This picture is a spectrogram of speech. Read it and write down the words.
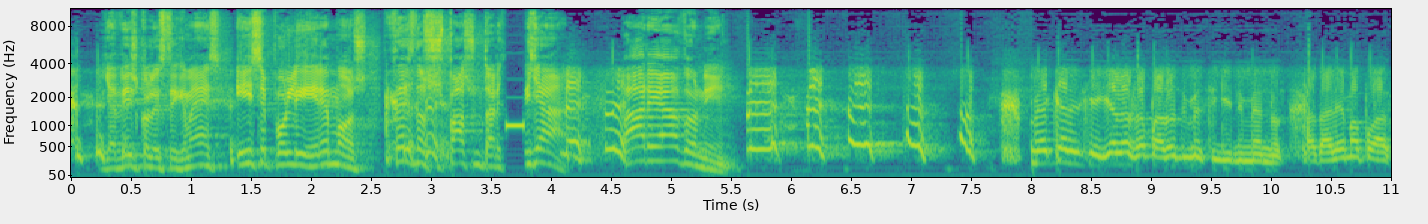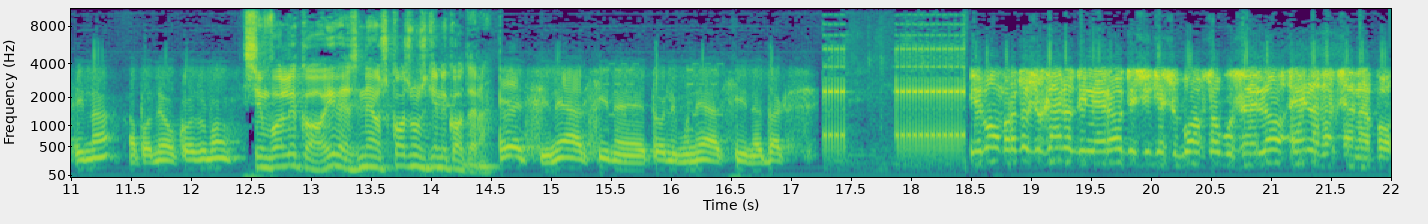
Για δύσκολες στιγμές. Είσαι πολύ ήρεμος. Θες να σου σπάσουν τα αρχίδια; Πάρε άδωνη. Με έκανες και γέλασα παρότι είμαι συγκινημένος. Θα τα λέμε από Αθήνα, από νέο κόσμο. Συμβολικό, είδες νέος κόσμος γενικότερα. Έτσι, νέα αρχή είναι, τόλοι μου, νέα αρχή είναι, εντάξει. Λοιπόν, πρώτα σου κάνω την ερώτηση και σου πω αυτό που θέλω. Ένα θα ξαναπώ.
